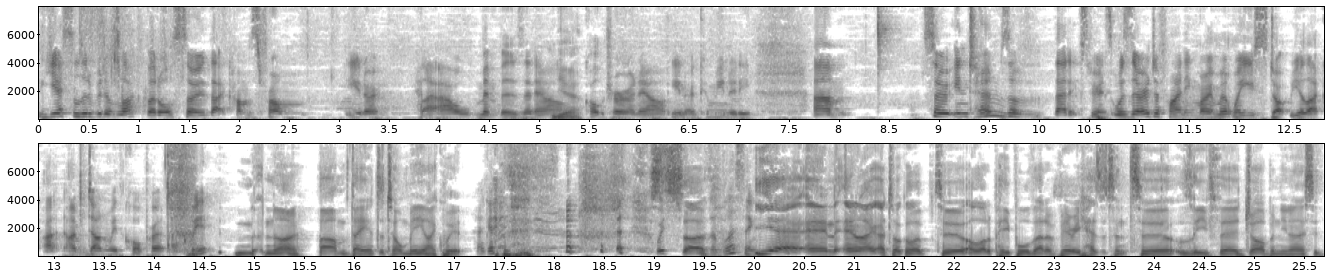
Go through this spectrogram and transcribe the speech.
yes, a little bit of luck, but also that comes from you know our members and our Yeah. culture and our you know community. Um, so, in terms of that experience, was there a defining moment where you stop? You're like, I, I'm done with corporate. I quit. N- no, um, they had to tell me I quit. Okay, which So- was a blessing. Yeah, and and I, I talk a lot to a lot of people that are very hesitant to leave their job, and you know, they said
